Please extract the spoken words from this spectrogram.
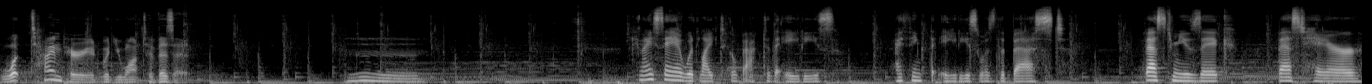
what time period would you want to visit? Hmm. Can I say I would like to go back to the 80s? I think the 80s was the best. Best music, best hair,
